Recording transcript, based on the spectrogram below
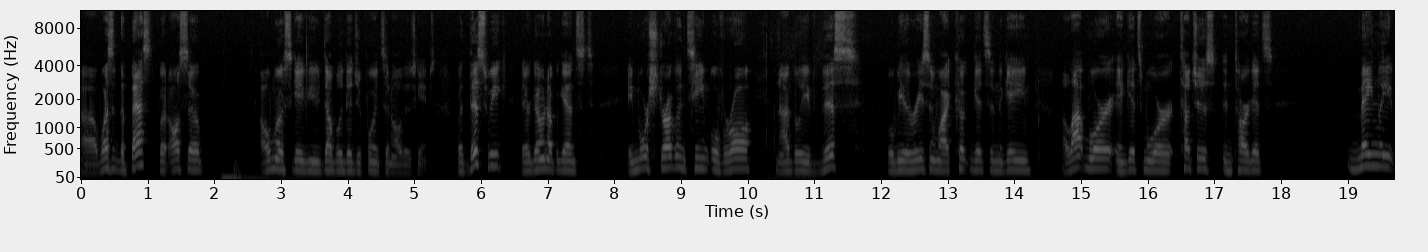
Uh, wasn't the best, but also almost gave you double digit points in all those games. But this week, they're going up against a more struggling team overall, and I believe this will be the reason why Cook gets in the game a lot more and gets more touches and targets mainly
